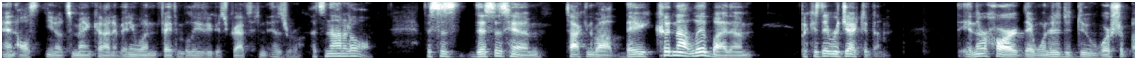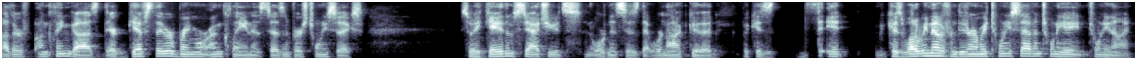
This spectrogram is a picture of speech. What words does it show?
and also, you know, to mankind. If anyone faith and believe you gets grafted in Israel, that's not at all. This is this is him talking about they could not live by them because they rejected them. In their heart, they wanted to do worship other unclean gods. Their gifts they were bringing were unclean, it says in verse 26. So he gave them statutes and ordinances that were not good because it because what do we know from Deuteronomy 27, 28, and 29?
